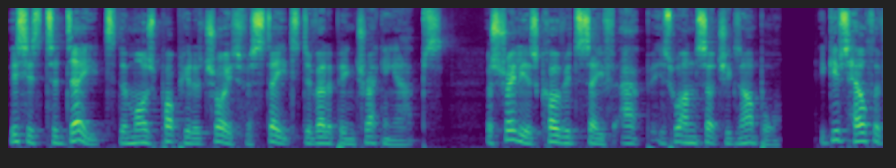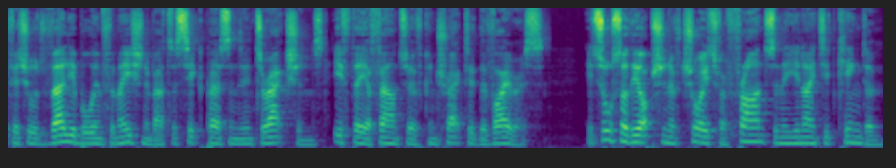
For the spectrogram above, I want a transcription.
This is to date the most popular choice for states developing tracking apps. Australia's COVID Safe app is one such example. It gives health officials valuable information about a sick person's interactions if they are found to have contracted the virus. It's also the option of choice for France and the United Kingdom,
